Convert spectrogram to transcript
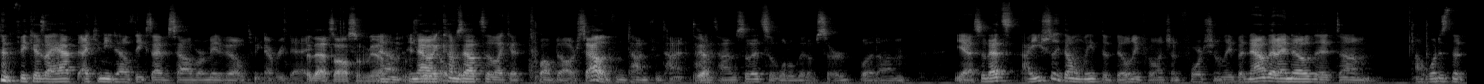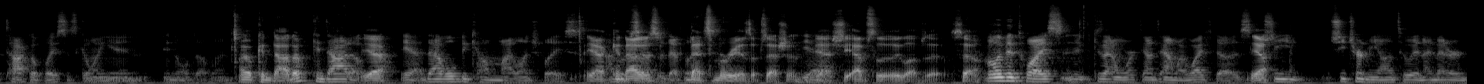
because I have to, I can eat healthy because I have a salad bar made available to me every day. That's awesome. Yeah. Um, and now really it comes out to like a twelve dollar salad from time from time time Yeah. to time. So that's a little bit absurd, but um, yeah. So that's I usually don't leave the building for lunch, unfortunately. But now that I know that um, uh, what is the taco place that's going in in Old Dublin? Oh, Condado. Condado. Yeah. Yeah, that will become my lunch place. Yeah, I'm Condado's that place. that's Maria's obsession. Yeah. Yeah. she absolutely loves it. So I've only been twice because I don't work downtown. My wife does. Yeah. She she turned me on to it, and I met her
